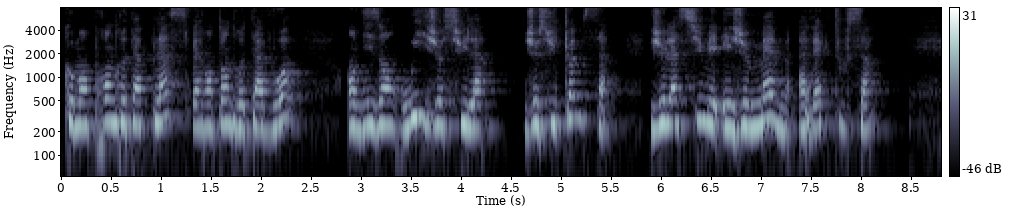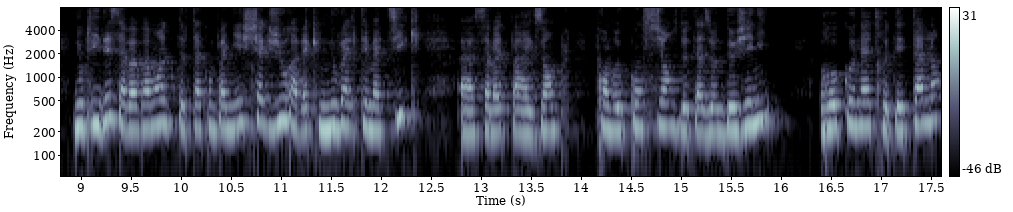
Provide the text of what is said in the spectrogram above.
comment prendre ta place, faire entendre ta voix en disant oui, je suis là, je suis comme ça, je l'assume et je m'aime avec tout ça donc l'idée, ça va vraiment t'accompagner chaque jour avec une nouvelle thématique. Euh, ça va être par exemple prendre conscience de ta zone de génie, reconnaître tes talents,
